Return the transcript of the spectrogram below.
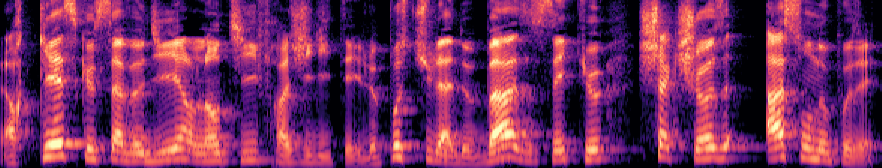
Alors qu'est-ce que ça veut dire l'antifragilité? Le postulat de base, c'est que chaque chose a son opposé.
